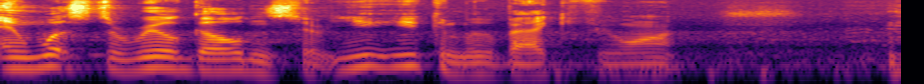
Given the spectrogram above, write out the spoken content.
and what's the real gold and silver. You, you can move back if you want.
